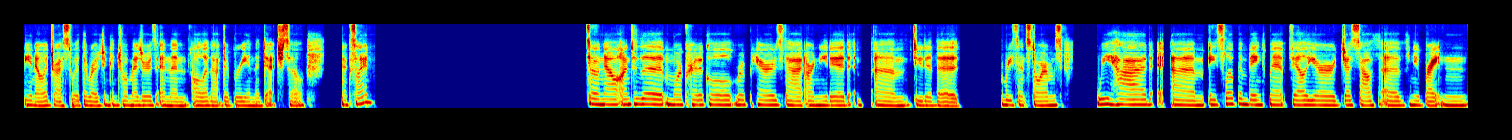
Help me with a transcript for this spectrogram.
you know addressed with erosion control measures, and then all of that debris in the ditch. So next slide. So now onto the more critical repairs that are needed um, due to the recent storms. We had um, a slope embankment failure just south of New Brighton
